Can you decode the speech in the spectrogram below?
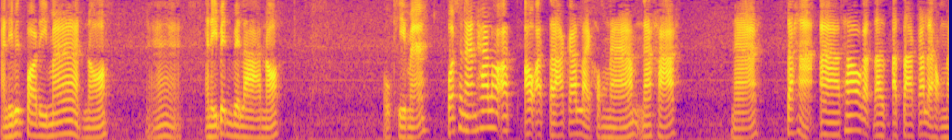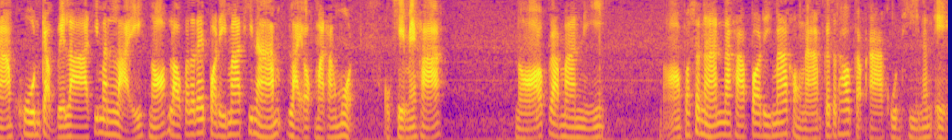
อันนี้เป็นปริมาตรเนาะ อันนี้เป็นเวลาเนาะโอเคไหมเพราะฉะนั้นถ้าเราเอาอัตราการไหลของน้ำนะคะนะจะหา r เท่ากับอัตราการไหลของน้ำคูณกับเวลาที่มันไหลเนาะเราก็จะได้ปริมาตรที่น้ำไหลออกมาทั้งหมด โอเคไหมคะเนาะประมาณนี้เนาะเพราะฉะนั้นนะคะปริมาตรของน้ำก็จะเท่ากับ r คูณ t นั่นเอง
